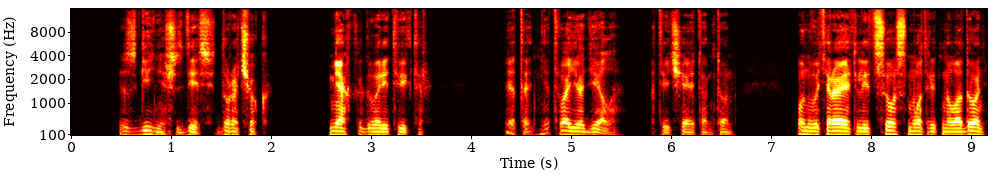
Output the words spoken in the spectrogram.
— Сгинешь здесь, дурачок, — мягко говорит Виктор. — Это не твое дело, — отвечает Антон. Он вытирает лицо, смотрит на ладонь.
